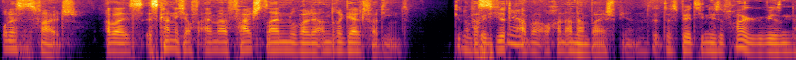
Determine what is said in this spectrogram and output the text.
oder es ist falsch. Aber es, es kann nicht auf einmal falsch sein, nur weil der andere Geld verdient. Genau. Passiert Ja. aber auch an anderen Beispielen. Das wäre jetzt die nächste Frage gewesen.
